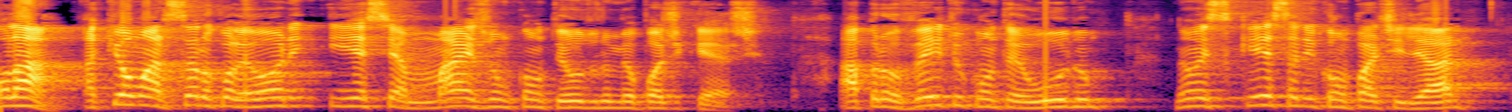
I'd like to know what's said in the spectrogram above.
Olá, aqui é o Marcelo Coleone e esse é mais um conteúdo do meu podcast. Aproveite o conteúdo, não esqueça de compartilhar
